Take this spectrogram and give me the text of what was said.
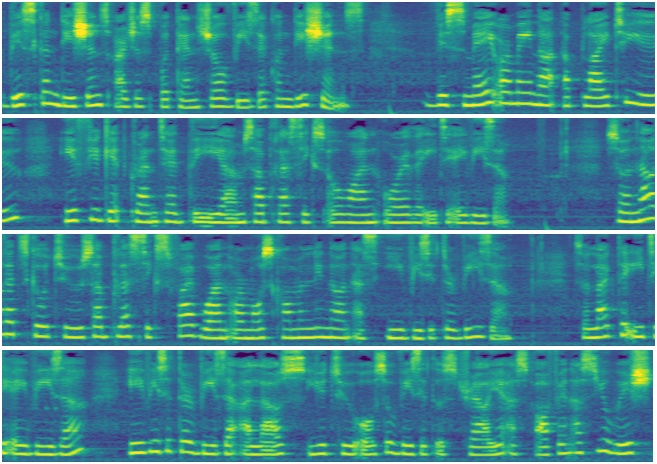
these conditions are just potential visa conditions. This may or may not apply to you if you get granted the um, subclass 601 or the ETA visa. So now let's go to subclass 651 or most commonly known as e-visitor visa. So like the ETA visa, e-visitor visa allows you to also visit Australia as often as you wish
